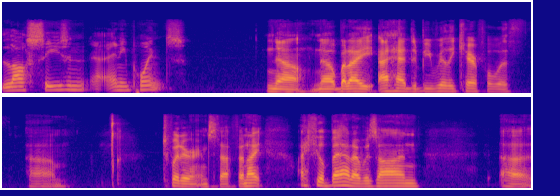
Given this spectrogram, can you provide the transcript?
last season at any points? No, no, but I, I had to be really careful with um, Twitter and stuff, and I, I feel bad. I was on uh,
